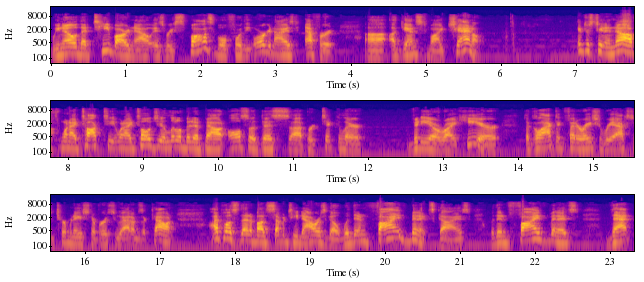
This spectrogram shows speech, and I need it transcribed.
we know that T Bar now is responsible for the organized effort uh, against my channel. Interesting enough, when I talked to you, when I told you a little bit about also this uh, particular video right here, the Galactic Federation reacts to termination of Ursu Adams' account. I posted that about 17 hours ago. Within five minutes, guys, within five minutes, that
